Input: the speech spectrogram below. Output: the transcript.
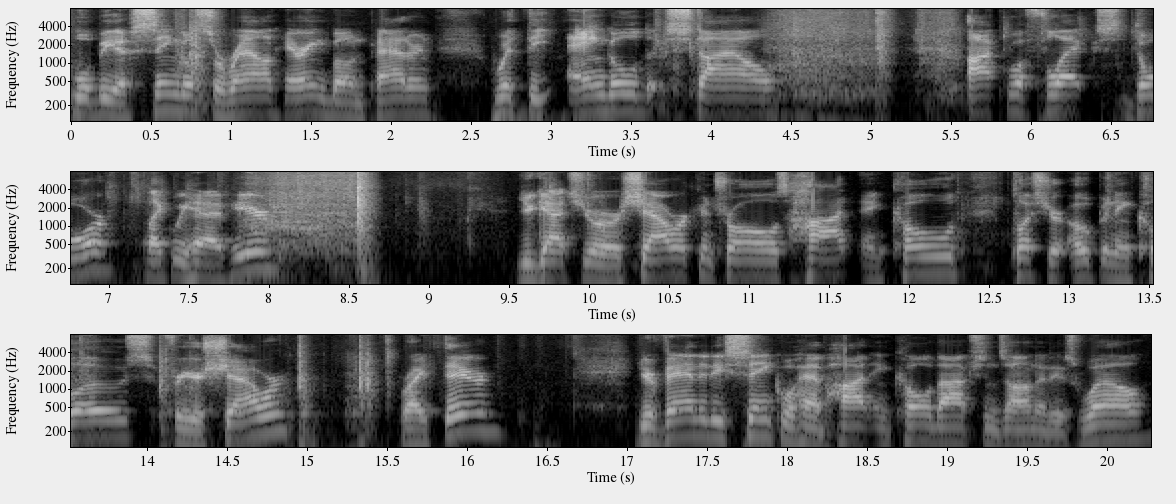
will be a single surround herringbone pattern with the angled style Aquaflex door like we have here. You got your shower controls, hot and cold, plus your open and close for your shower right there. Your vanity sink will have hot and cold options on it as well.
